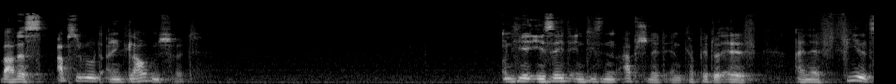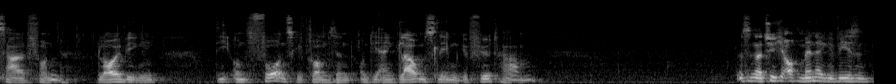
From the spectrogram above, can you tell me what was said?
war das absolut ein Glaubensschritt. Und hier, ihr seht in diesem Abschnitt in Kapitel 11 eine Vielzahl von Gläubigen, die uns vor uns gekommen sind und die ein Glaubensleben geführt haben. Das sind natürlich auch Männer gewesen,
